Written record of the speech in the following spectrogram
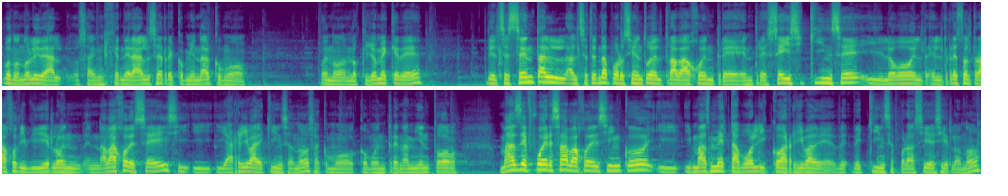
bueno, no lo ideal, o sea, en general se recomienda como, bueno, lo que yo me quedé, del 60 al, 70% del trabajo entre, entre 6 y 15 y luego el, resto del trabajo dividirlo en, abajo de 6 y, arriba de 15, ¿no? O sea, como, como entrenamiento más de fuerza abajo de 5 y, más metabólico arriba de, 15, por así decirlo, ¿no?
